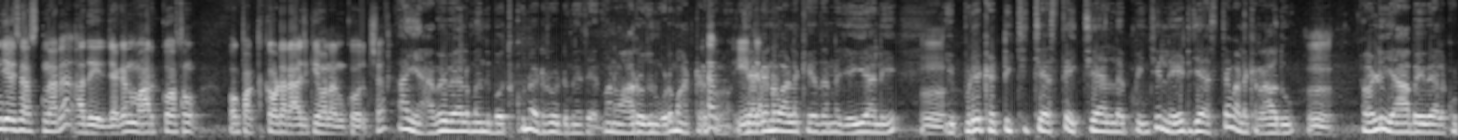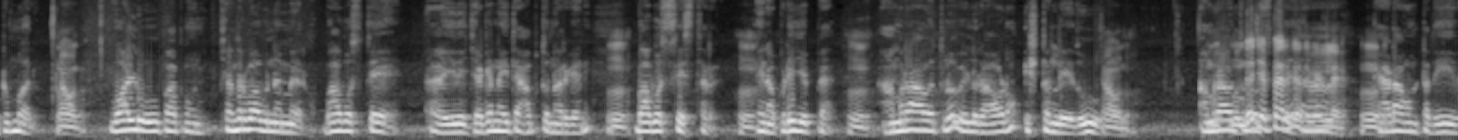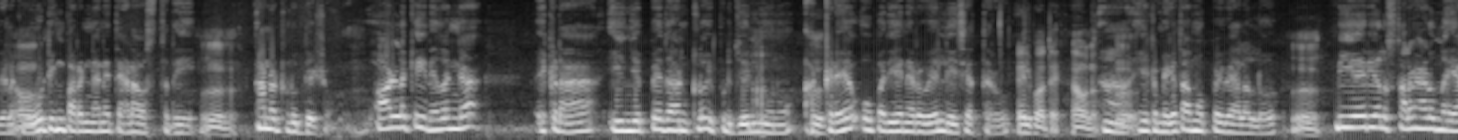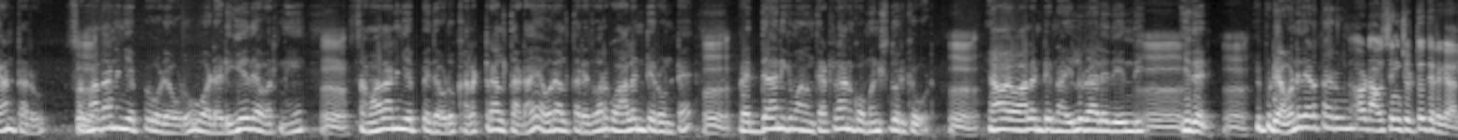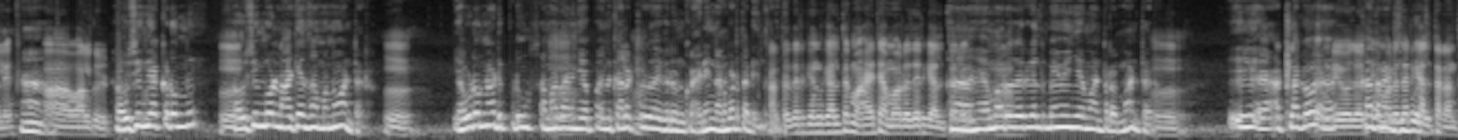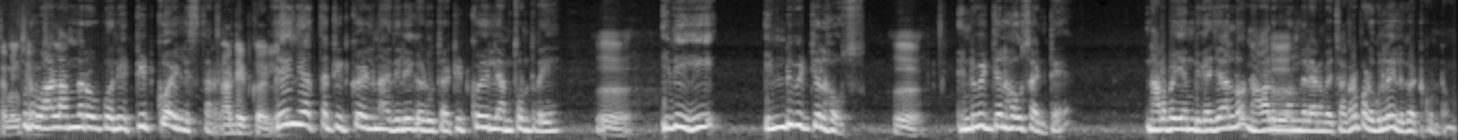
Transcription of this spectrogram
ఏం చేసేస్తున్నారా? అది జగన్ మార్క్ కోసం ఒక పక్క కూడా రాజకీయం అని అనుకోవచ్చా? ఆ యాభై వేల మంది బతుకున్నట్టు రోడ్డు మీదే. మనం ఆ రోజున కూడా మాట్లాడుకున్నాం ఏం జగన్ వాళ్ళకి ఏదన్నా చెయ్యాలి ఇప్పుడే కట్టించి ఇచ్చేస్తే ఇచ్చేయాలి తప్పించి లేట్ చేస్తే వాళ్ళకి రాదు. వాళ్ళు యాభై వేల కుటుంబాలు. వాళ్ళు పాపం చంద్రబాబు నమ్మారు. బాబు వస్తే ఇది జగన్ అయితే ఆపుతున్నారు కానీ బాబు వస్తే ఇస్తారు. నేను అప్పుడే చెప్పా. అమరావతిలో వీళ్ళు రావడం ఇష్టం లేదు. అవును. అమరావతి ముందే చెప్పారు కదా వీళ్ళే. ఉమ్, తేడా ఉంటది వీళ్ళకి ఓటింగ్ పరంగానే తేడా వస్తది అన్నట్టు ఉద్దేశం. వాళ్ళకి నిజంగా ఇక్కడ ఈయన చెప్పే దాంట్లో ఇప్పుడు జెన్యును అక్కడే ఓ పదిహేను ఇరవై వేలు చేసేస్తారు. వెళ్ళిపోతాయి అవును. ఆ, ఇక మిగతా ముప్పై వేలల్లో ఉమ్, మీ ఏరియాలో స్థలం ఏడుందయ్యా అంటారు? సమాధానం చెప్పేవాడు ఎవడు? వాడు అడిగేది ఎవరిని? సమాధానం చెప్పేది ఎవడు? కలెక్టర్ వెళ్తాడా? ఎవరు వెళ్తారు? ఇదివరకు వాలంటీర్ ఉంటే పెద్దానికి మనం తిట్టడానికి ఒక మనిషి దొరికేవాడు. ఉమ్, "ఏమయ్య వాలంటీర్ నా ఇల్లు రాలేదు ఏంది? ఇదని. ఇప్పుడు ఎవరిని తిడతారు? ఆవిడ హౌసింగ్ చుట్టూ తిరగాలి. వాళ్ళకు హౌసింగ్ ఎక్కడ ఉంది హౌసింగ్ కూడా నాకేం సంబంధం అంటారు? ఎవడున్నాడు ఇప్పుడు? సమాధానం చెప్పాలి కలెక్టర్ దగ్గర అనుకో ఆయన కనబడతాడు. కలెక్టర్ దగ్గరికి ఎందుకు వెళ్తారు? మహా అయితే అమ్మవారి దగ్గరికి వెళ్తారు. ఎంఆర్ఓ దగ్గరికి వెళ్తే మేమేం చేయమంటారు అమ్మా అంటారు అట్లాగా ఇప్పుడు వాళ్ళందరూ పోనీ టిట్కో ఇల్లు ఇస్తారు ఏం చేస్తారు? టిట్కో ఇల్లు నాకు తెలియక అడుగుతా టిట్కో ఇల్లు ఎంత ఉంటుంది? ఇది ఇండివిజువల్ హౌస్ ఇండివిజువల్ హౌస్ అంటే నలభై ఎనిమిది గజాల్లో నాలుగు వందల ఎనభై చదరపు అడుగుల్లో ఇల్లు కట్టుకుంటాం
